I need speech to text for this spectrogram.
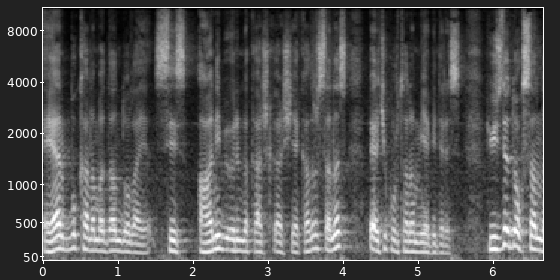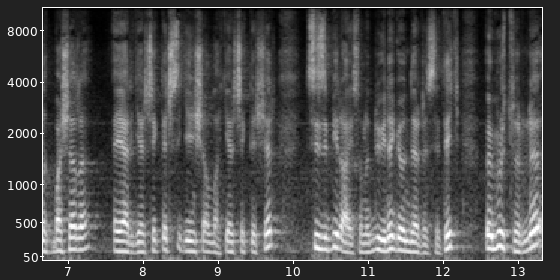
eğer bu kanamadan dolayı siz ani bir ölümle karşı karşıya kalırsanız belki kurtaramayabiliriz. %90'lık başarı eğer gerçekleşirse ki inşallah gerçekleşir sizi bir ay sonra düğüne göndeririz dedik. Öbür türlü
